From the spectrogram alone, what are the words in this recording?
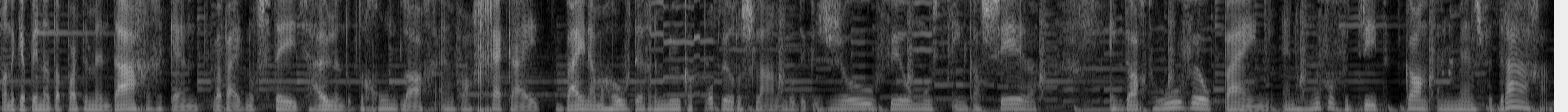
Want ik heb in dat appartement dagen gekend waarbij ik nog steeds huilend op de grond lag en van gekheid bijna mijn hoofd tegen de muur kapot wilde slaan omdat ik zoveel moest incasseren. Ik dacht hoeveel pijn en hoeveel verdriet kan een mens verdragen?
